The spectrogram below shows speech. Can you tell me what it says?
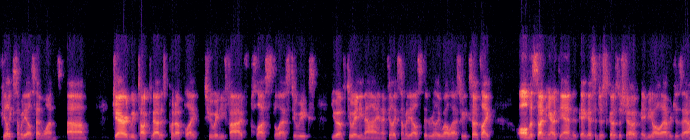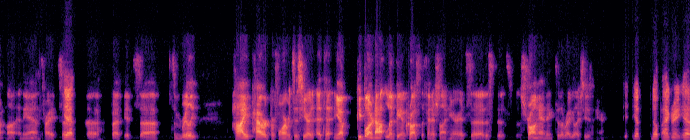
feel like somebody else had one. Um, Jared, we've talked about, has put up like 285 plus the last two weeks. You have 289. I feel like somebody else did really well last week. So it's like all of a sudden here at the end, I guess it just goes to show it maybe all averages out in the end, right? So, yeah. Uh, but it's uh, some really high powered performances here. At, at, you know, people are not limping across the finish line here. It's uh, this, this strong ending to the regular season here. Yep. Nope. I agree. Yeah.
